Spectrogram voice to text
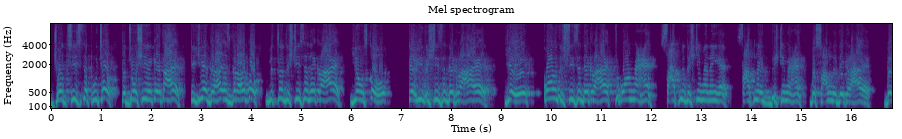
ज्योतिषी से पूछो तो जोशी ये कहता है कि ये ग्रह इस ग्रह को मित्र दृष्टि से देख रहा है, ये उसको टेढ़ी दृष्टि से देख रहा है, ये कौन दृष्टि से देख रहा है, त्रिकोण में है, सातवीं दृष्टि में नहीं है, सातवें दृष्टि में है, वो सामने देख रहा है, वो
